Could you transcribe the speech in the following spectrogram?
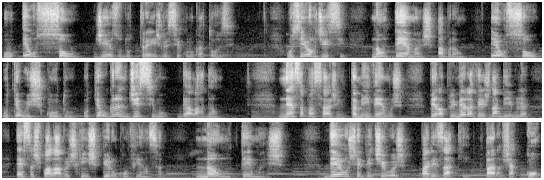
o eu sou de Êxodo 3, versículo 14. O Senhor disse: Não temas, Abrão, eu sou o teu escudo, o teu grandíssimo galardão. Nessa passagem também vemos, pela primeira vez na Bíblia, essas palavras que inspiram confiança. Não temas. Deus repetiu-as para Isaac, para Jacó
